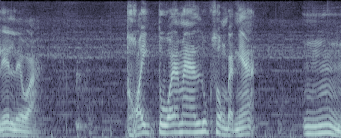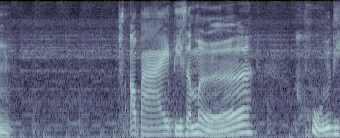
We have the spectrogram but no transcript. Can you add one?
เล่นเลยว่ะ ขออีกตัวได้ไหมลูกทรงแบบเนี้ย อืม เอาไปตีเสมอ โอ้โหดูดิ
